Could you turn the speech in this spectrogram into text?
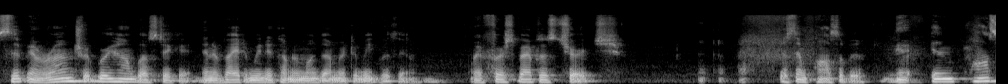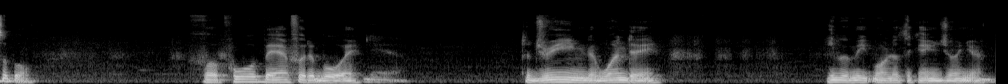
sent me a round trip Greyhound bus ticket and invited me to come to Montgomery to meet with him. My First Baptist Church. It's impossible. Yeah, Impossible for a poor barefooted boy Yeah. to dream that one day he would meet Martin Luther King Jr. Mm.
